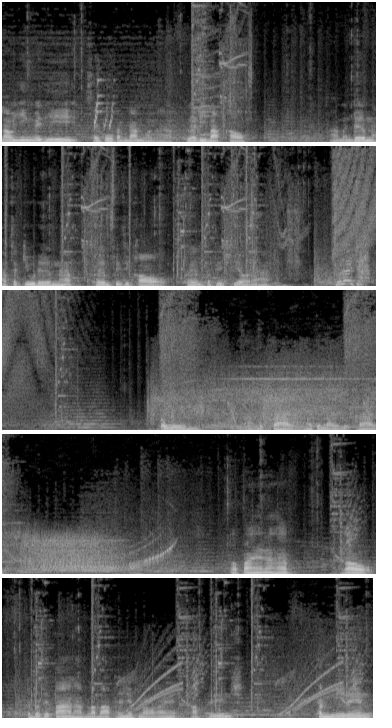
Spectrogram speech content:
เรายิงไปที่ไซโคกันดั้มก่อนนะครับ เพื่อดีบัฟเขาอ่าเหมือนเดิมนะครับสกิลเดิมนะครับ เพิ่มฟิสิกอลเพิ่มสเปเชียลนะฮะตู้มหลบได้ไม่เป็นไรหลบได้ ต่อไปนะครับ เราดับเบิลเซต้านะครับระบัฟให้เรียบร้อยครับเรนจ์ถ้ามีเรนจ์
